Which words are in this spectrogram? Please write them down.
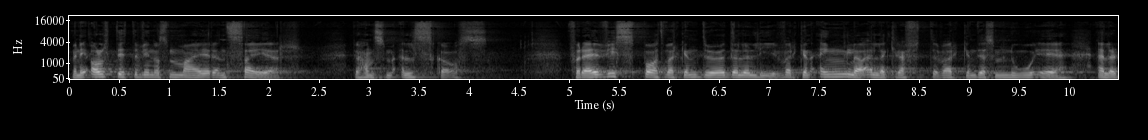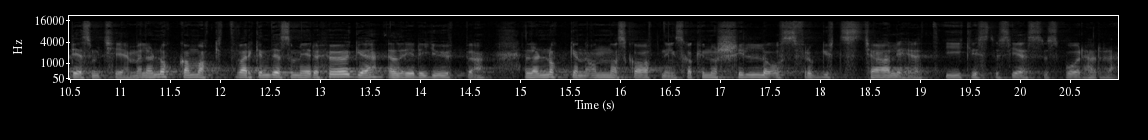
Men i alt dette vinner oss mer enn seier ved Han som elsker oss. For jeg er viss på at verken død eller liv, verken engler eller krefter, verken det som nå er eller det som kommer, eller noe makt, verken det som er i det høye eller i det dype, eller noen annen skapning, skal kunne skille oss fra Guds kjærlighet i Kristus Jesus, vår Herre.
